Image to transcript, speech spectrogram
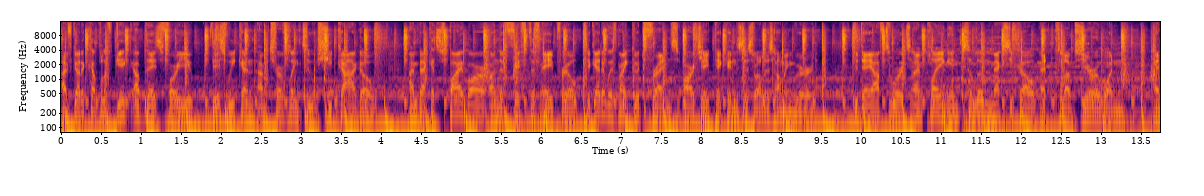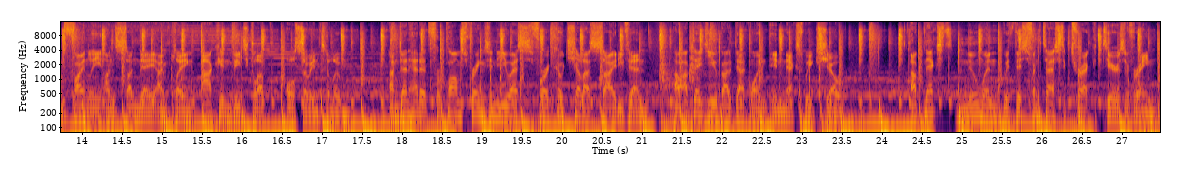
I've got a couple of gig updates for you. This weekend I'm traveling to Chicago. I'm back at Spy Bar on the 5th of April, together with my good friends RJ Pickens as well as Hummingbird. The day afterwards I'm playing in Tulum, Mexico at Club 01. And finally on Sunday I'm playing Akiin Beach Club, also in Tulum. I'm then headed for Palm Springs in the US for a Coachella side event. I'll update you about that one in next week's show. Up next, Newman with this fantastic track, Tears of Rain.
